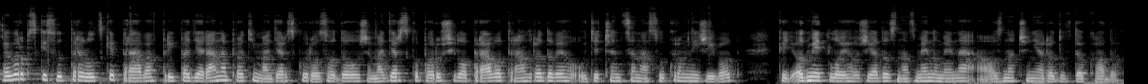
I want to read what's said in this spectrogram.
Európsky súd pre ľudské práva v prípade rana proti Maďarsku rozhodol, že Maďarsko porušilo právo transrodového utečenca na súkromný život, keď odmietlo jeho žiadosť na zmenu mena a označenia rodu v dokladoch.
